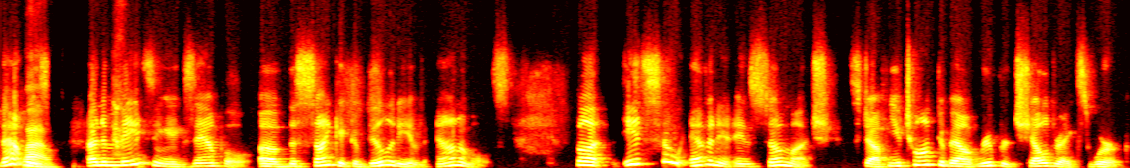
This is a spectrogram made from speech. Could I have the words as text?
That wow. was an amazing example of the psychic ability of animals. But it's so evident in so much stuff. You talked about Rupert Sheldrake's work.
